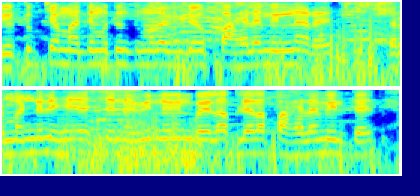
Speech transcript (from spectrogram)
यूट्यूबच्या माध्यमातून तुम्हाला व्हिडिओ पाहायला मिळणार आहेत. तर मंडळी हे असे नवीन नवीन बैल आपल्याला पाहायला मिळत आहेत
